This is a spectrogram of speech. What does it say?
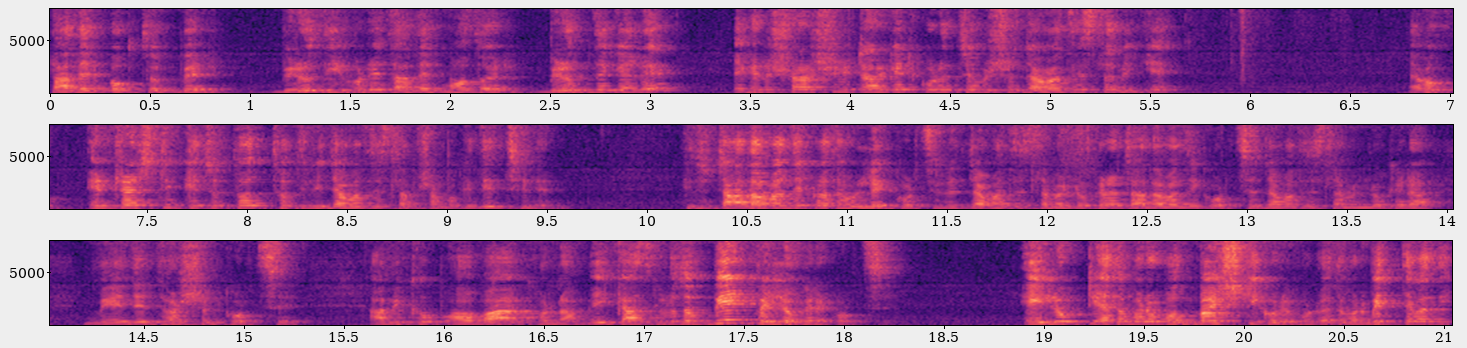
তাদের বক্তব্যের বিরোধী হলে, তাদের মতের বিরুদ্ধে গেলে এখানে সরাসরি টার্গেট করেছে অবশ্য জামাত ইসলামীকে। এবং ইন্টারেস্টিং কিছু তথ্য তিনি জামাত ইসলাম সম্পর্কে দিচ্ছিলেন। কিছু চাঁদাবাজির কথা উল্লেখ করছিলেন। জামাত ইসলামের লোকেরা চাঁদাবাজি করছে, জামাত ইসলামের লোকেরা মেয়েদের ধর্ষণ করছে। আমি খুব অবাক হলাম। এই কাজগুলো তো বিএনপির লোকেরা করছে। এই লোকটি এত বড় বদমাইশ কি করে হলো, এত বড় মিথ্যেবাদী।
